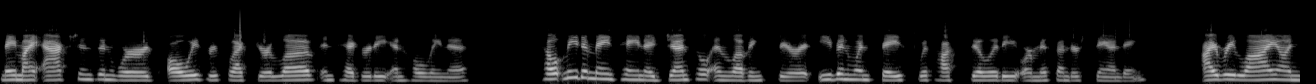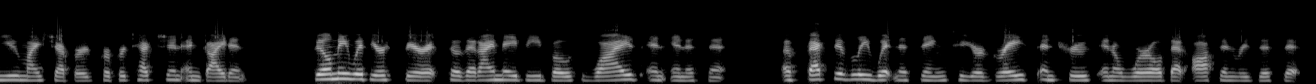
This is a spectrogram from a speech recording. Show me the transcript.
May my actions and words always reflect your love, integrity, and holiness. Help me to maintain a gentle and loving spirit even when faced with hostility or misunderstanding. I rely on you, my shepherd, for protection and guidance. Fill me with your spirit so that I may be both wise and innocent, effectively witnessing to your grace and truth in a world that often resists it.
